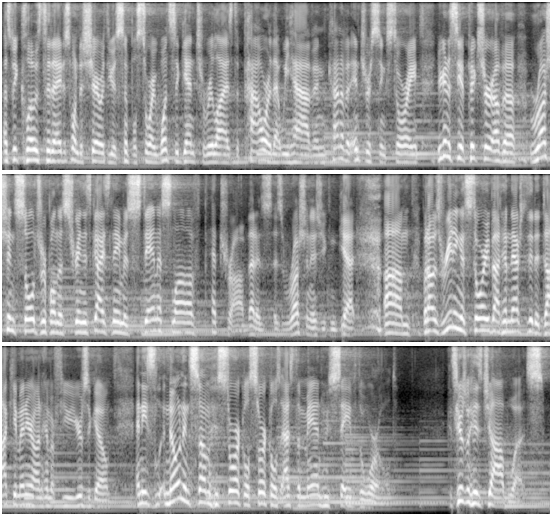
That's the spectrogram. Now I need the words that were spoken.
As we close today, I just wanted to share with you a simple story once again to realize the power that we have and kind of an interesting story. You're gonna see a picture of a Russian soldier up on the screen. This guy's name is Stanislav Petrov. That is as Russian as you can get. Um, but I was reading a story about him. They actually did a documentary on him a few years ago. And he's known in some historical circles as the man who saved the world. Because here's what his job was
